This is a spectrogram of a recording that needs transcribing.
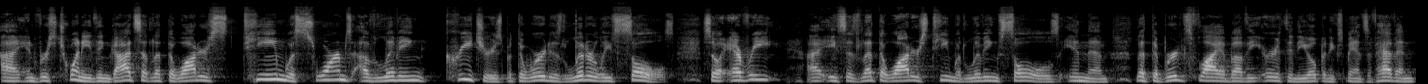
uh, in verse 20 then god said let the waters teem with swarms of living creatures but the word is literally souls so every uh, he says, Let the waters teem with living souls in them. Let the birds fly above the earth in the open expanse of heaven.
